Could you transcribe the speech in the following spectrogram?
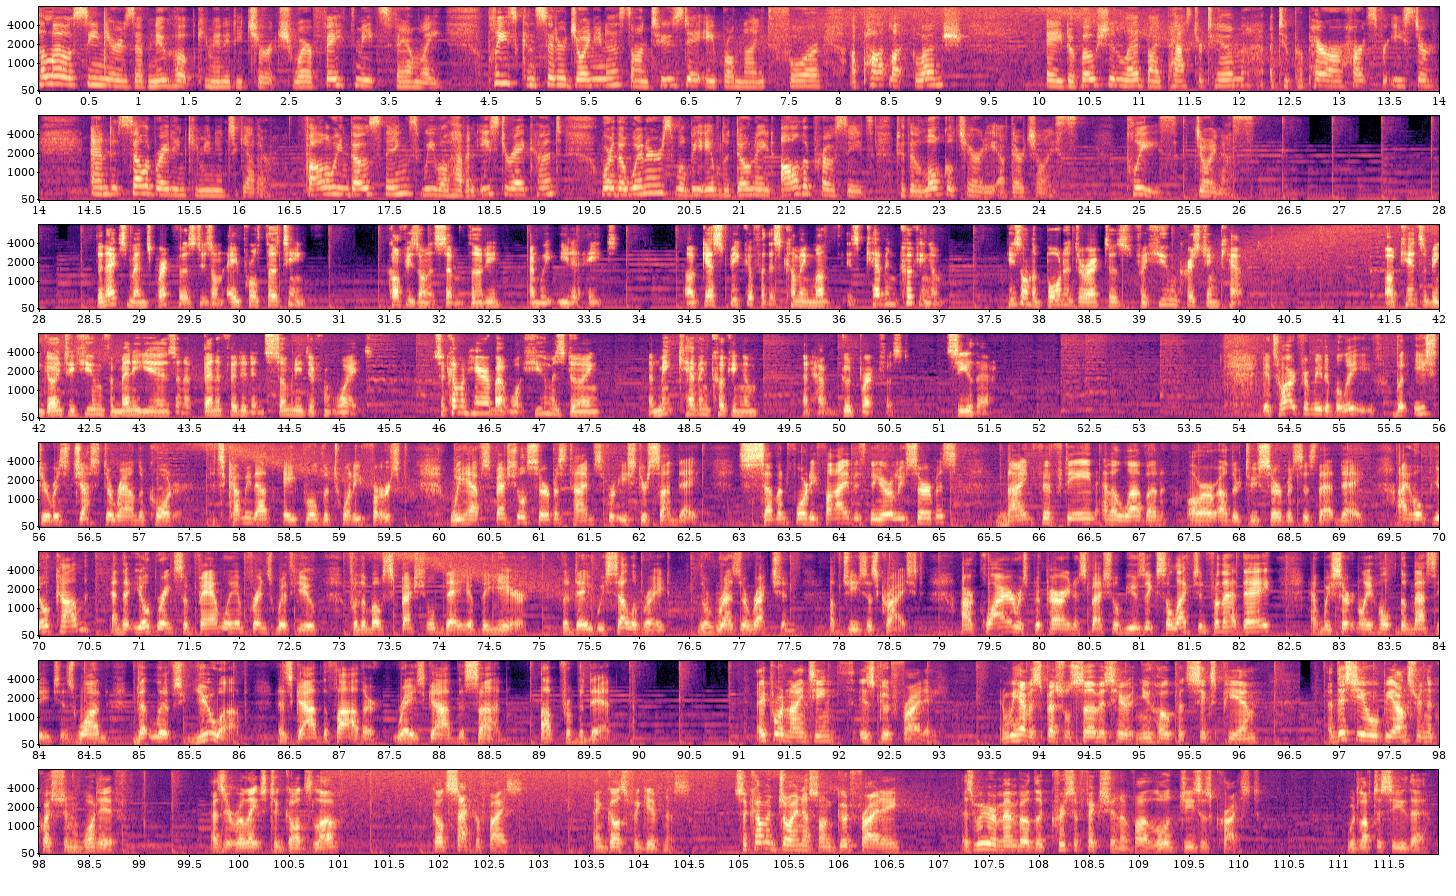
Hello, seniors of New Hope Community Church, where faith meets family. Please consider joining us on Tuesday, April 9th for a potluck lunch, a devotion led by Pastor Tim to prepare our hearts for Easter, and celebrating communion together. Following those things, we will have an Easter egg hunt where the winners will be able to donate all the proceeds to the local charity of their choice. Please join us. The next men's breakfast is on April 13th. Coffee's on at 7:30 and we eat at 8. Our guest speaker for this coming month is Kevin Cookingham. He's on the board of directors for Hume Christian Camp. Our kids have been going to Hume for many years and have benefited in so many different ways. So come and hear about what Hume is doing and meet Kevin Cookingham and have a good breakfast. See you there. It's hard for me to believe, but Easter is just around the corner. It's coming up April the 21st. We have special service times for Easter Sunday. 7:45 is the early service. 9:15 and 11 are our other two services that day. I hope you'll come and that you'll bring some family and friends with you for the most special day of the year, the day we celebrate the resurrection of Jesus Christ. Our choir is preparing a special music selection for that day, and we certainly hope the message is one that lifts you up as God the Father raised God the Son up from the dead. April 19th is Good Friday, and we have a special service here at New Hope at 6 p.m. And this year we'll be answering the question, What if? as it relates to God's love, God's sacrifice, and God's forgiveness. So come and join us on Good Friday as we remember the crucifixion of our Lord Jesus Christ. We'd love to see you there.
